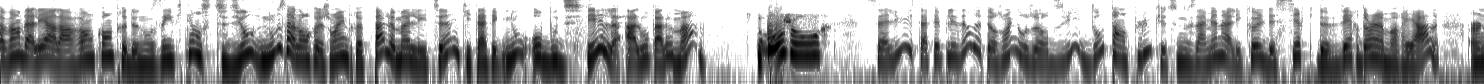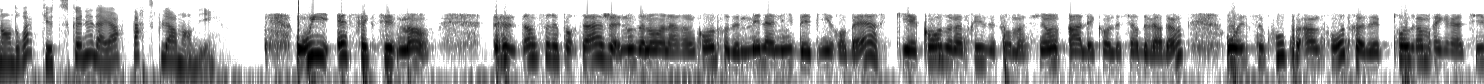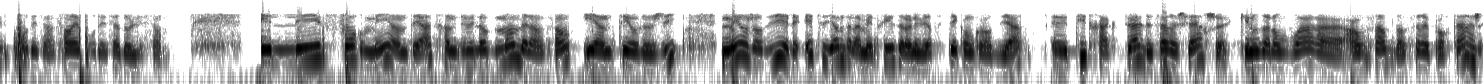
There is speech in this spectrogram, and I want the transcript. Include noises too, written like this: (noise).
avant d'aller à la rencontre de nos invités en studio, nous allons rejoindre Paloma Layton qui est avec nous au bout du fil. Allô, Paloma? Bonjour. Salut, ça fait plaisir de te rejoindre aujourd'hui, d'autant plus que tu nous amènes à l'école de cirque de Verdun à Montréal, un endroit que tu connais d'ailleurs particulièrement bien. Oui, effectivement. Euh, Dans ce reportage, nous allons à la rencontre de Mélanie Baby Robert, qui est coordonnatrice de formation à l'école de cirque de Verdun, où elle s'occupe entre autres des programmes récréatifs pour des enfants et pour des adolescents. Elle est formée en théâtre, en développement de l'enfant et en théologie, mais aujourd'hui elle est étudiante à la maîtrise à l'Université Concordia. Le titre actuel de sa recherche, que nous allons voir euh, ensemble dans ce reportage,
